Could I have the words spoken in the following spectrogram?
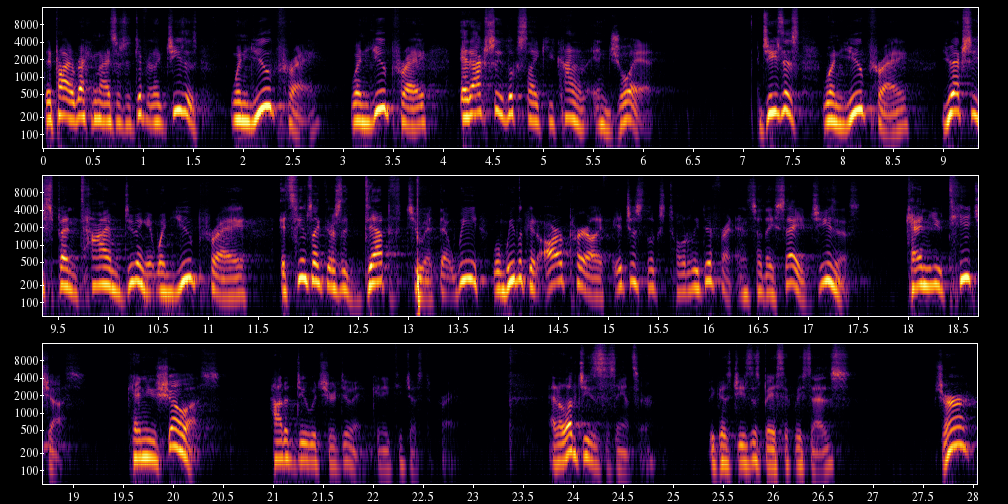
They probably recognize there's a difference. Like, Jesus, when you pray, when you pray, it actually looks like you kind of enjoy it. Jesus, when you pray, you actually spend time doing it. When you pray, it seems like there's a depth to it that we, when we look at our prayer life, it just looks totally different. And so they say, Jesus, can you teach us? Can you show us how to do what you're doing? Can you teach us to pray? And I love Jesus' answer because Jesus basically says, Sure,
